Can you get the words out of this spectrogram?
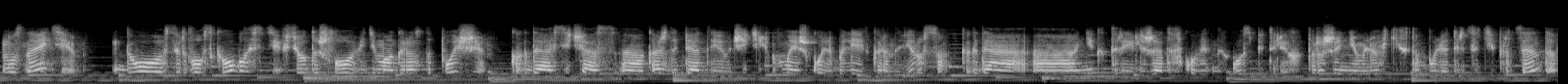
Но знаете, до Свердловской области все дошло, видимо, гораздо позже, когда сейчас э, каждый пятый учитель в моей школе болеет коронавирусом, когда э, некоторые лежат в ковидных госпиталях поражением легких там более 30%,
